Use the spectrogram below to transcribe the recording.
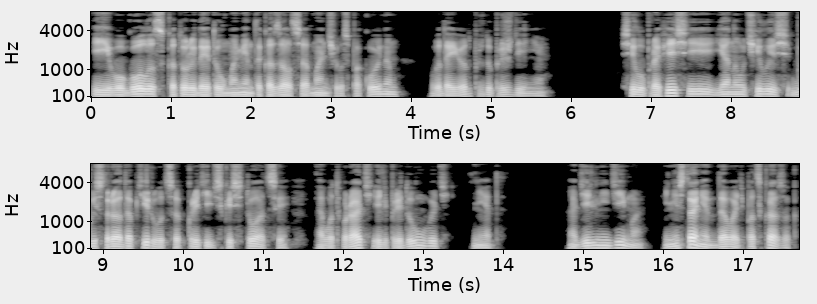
и его голос, который до этого момента казался обманчиво спокойным, выдает предупреждение. В силу профессии я научилась быстро адаптироваться в критической ситуации, а вот врать или придумывать – нет. Адиль не Дима и не станет давать подсказок.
